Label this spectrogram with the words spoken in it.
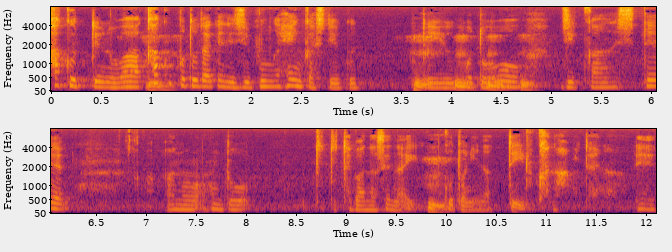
書くっていうのは、書くことだけで自分が変化していくっていうことを実感して、あの、本当ちょっと手放せないことになっているかな、みたいな。えー、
